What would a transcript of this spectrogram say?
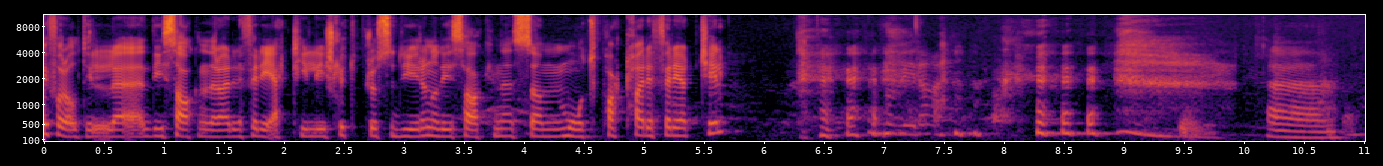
i forhold til eh, de sakene dere har referert til i sluttprosedyren, og de sakene som motpart har referert til? uh,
